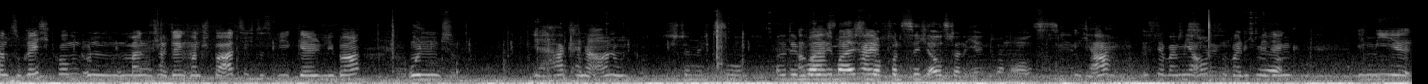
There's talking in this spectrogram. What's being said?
Eltern zurechtkommt und man sich halt denkt, man spart sich das Geld lieber und ja, keine Ahnung. stimme ich zu. Dem Aber wollen die meisten halt- doch von sich aus dann irgendwann ausziehen. Ja, ist ja bei mir auch so, weil ich mir Ja. denke, irgendwie,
